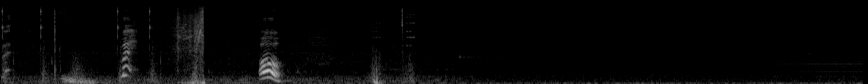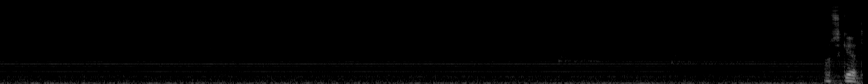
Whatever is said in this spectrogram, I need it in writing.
What? What? Oh! I'm scared.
